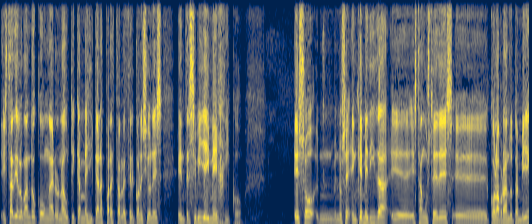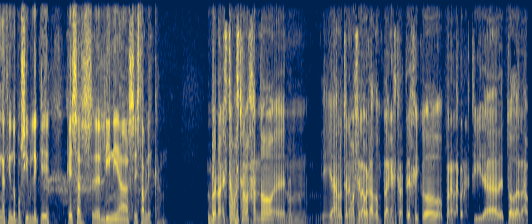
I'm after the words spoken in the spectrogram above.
está dialogando con aeronáuticas mexicanas para establecer conexiones entre Sevilla y México. Eso, mm, no sé, ¿en qué medida eh, están ustedes eh, colaborando también, haciendo posible que, esas eh, líneas se establezcan? Bueno, estamos trabajando en un, ya lo tenemos elaborado, un plan estratégico para la conectividad de toda la,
